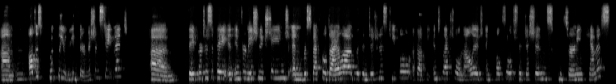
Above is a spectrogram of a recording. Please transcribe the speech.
Um, I'll just quickly read their mission statement. Um, they participate in information exchange and respectful dialogue with Indigenous people about the intellectual knowledge and cultural traditions concerning camas.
